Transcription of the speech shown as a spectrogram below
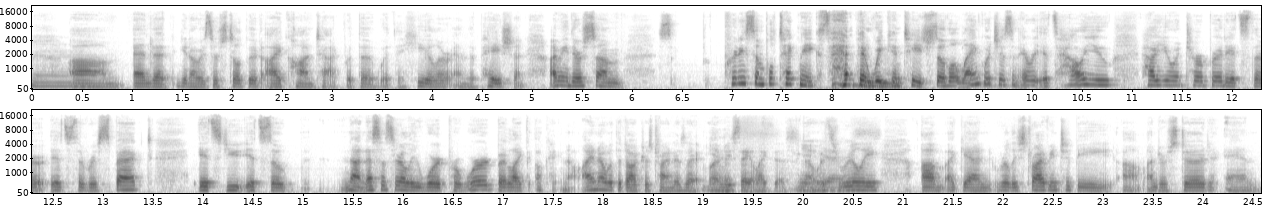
mm. um, and that you know is there still good eye contact with the with the healer and the patient i mean there's some pretty simple techniques that, mm-hmm. we can mm-hmm. teach so the language isn't every it's how you how you interpret it's the it's the respect it's you it's the not necessarily word per word, but like, okay, no, I know what the doctor's trying to say. Yes. Let me say it like this. No, yes. it's really, um, again, really striving to be um, understood and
